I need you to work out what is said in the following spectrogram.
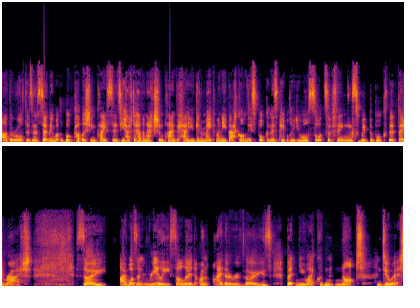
Other authors, and it's certainly what the book publishing place says, you have to have an action plan for how you're going to make money back on this book. And there's people who do all sorts of things with the book that they write. So I wasn't really solid on either of those, but knew I couldn't not do it.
